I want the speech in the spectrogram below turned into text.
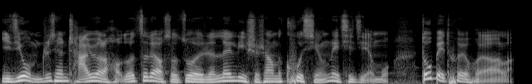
以及我们之前查阅了好多资料所做的人类历史上的酷刑那期节目都被退回来了。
